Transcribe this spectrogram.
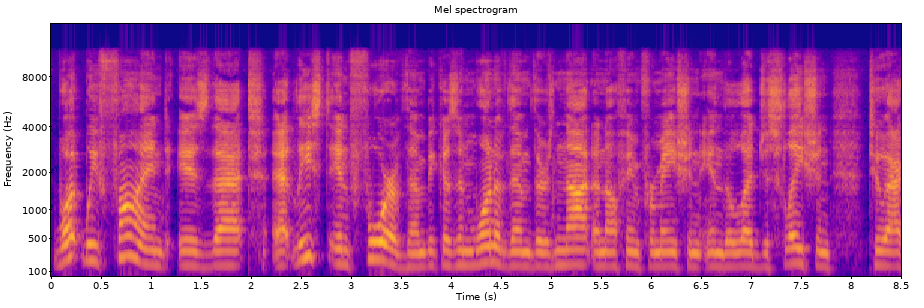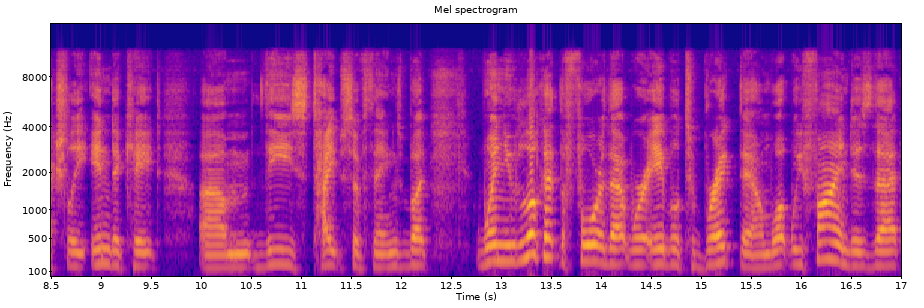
what we find is that at least in four of them, because in one of them there's not enough information in the legislation to actually indicate um, these types of things, but when you look at the four that we're able to break down, what we find is that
